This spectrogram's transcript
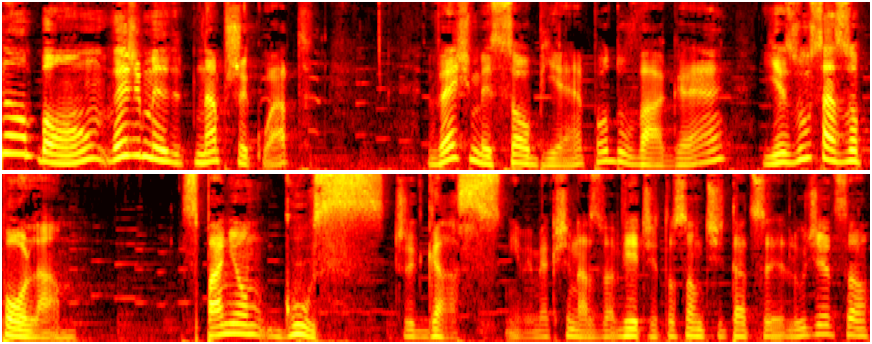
No bo weźmy na przykład, weźmy sobie pod uwagę Jezusa z Opola z panią Gus, czy Gas, nie wiem jak się nazywa. Wiecie, to są ci tacy ludzie, co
